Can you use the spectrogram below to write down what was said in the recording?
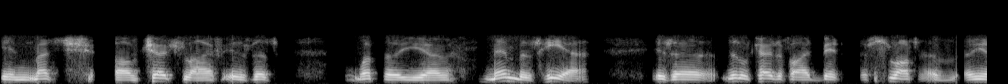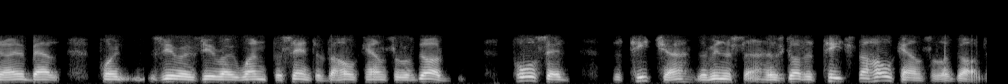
in much of church life is that what the uh, members hear is a little codified bit, a slot of, you know, about 0.001% of the whole counsel of God. Paul said the teacher, the minister, has got to teach the whole counsel of God.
